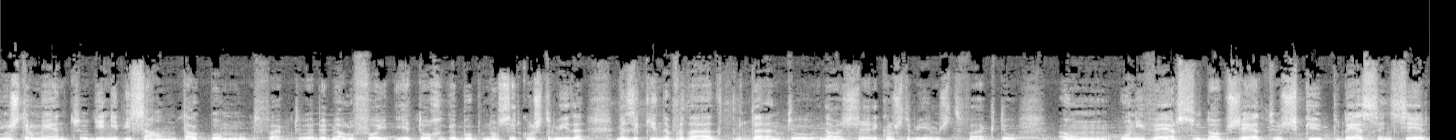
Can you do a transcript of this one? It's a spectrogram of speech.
instrumento de inibição, tal como de facto a Babel o foi e a torre acabou por não ser construída, mas aqui na verdade, portanto, nós construímos de facto um universo de objetos que pudessem ser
